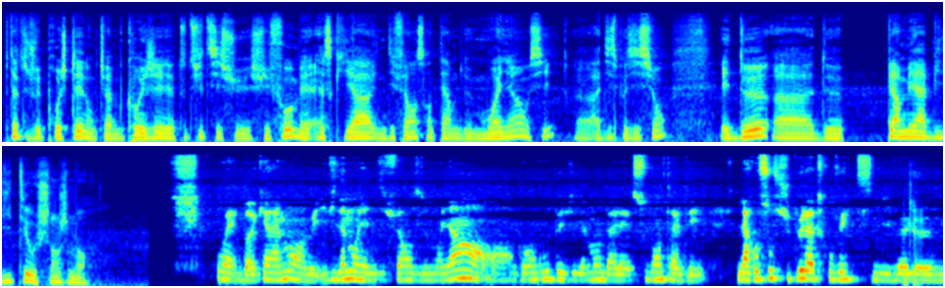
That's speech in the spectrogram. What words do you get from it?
peut-être je vais projeter, donc tu vas me corriger tout de suite si je suis, faux, mais est-ce qu'il y a une différence en termes de moyens aussi euh, à disposition? Et de, euh, de perméabilité au changement? Ouais, bah, carrément, évidemment, il y a une différence de moyens. En, grand groupe, évidemment, bah, souvent, as des... la ressource, tu peux la trouver s'ils veulent euh,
